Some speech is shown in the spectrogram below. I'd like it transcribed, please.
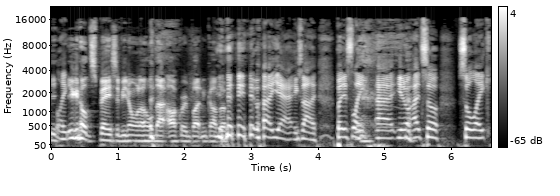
like you can hold space if you don't want to hold that awkward button combo. Uh, yeah, exactly. But it's like, uh, you know, so so like,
